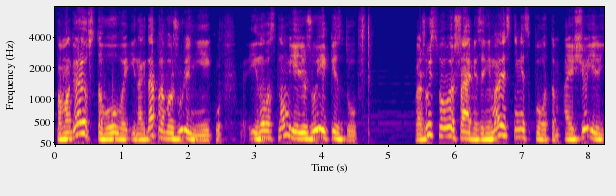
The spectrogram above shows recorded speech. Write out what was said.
Помогаю в столовой, иногда провожу линейку, и но в основном я лежу ей пизду. Вожусь с малышами, занимаюсь с ними спортом, а еще я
